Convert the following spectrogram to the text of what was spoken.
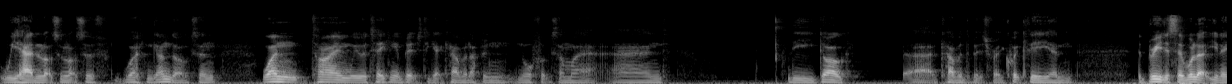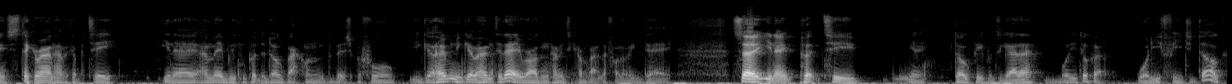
we had lots and lots of working gun dogs. And one time we were taking a bitch to get covered up in Norfolk somewhere, and the dog uh, covered the bitch very quickly. And the breeder said, "Well, look, you know, stick around, have a cup of tea, you know, and maybe we can put the dog back on the bitch before you go home, and you go home today rather than having to come back the following day." So, you know, put two, you know, dog people together. What do you talk about? What do you feed your dog?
